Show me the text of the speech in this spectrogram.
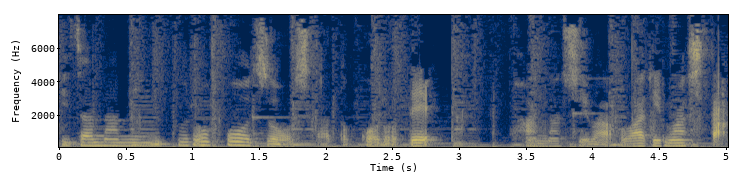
イザナミにプロポーズをしたところで、お話は終わりました。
